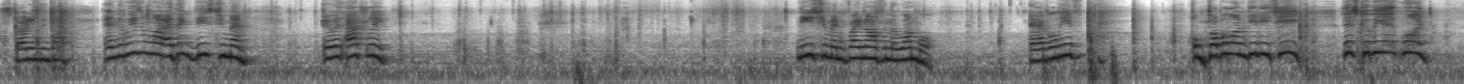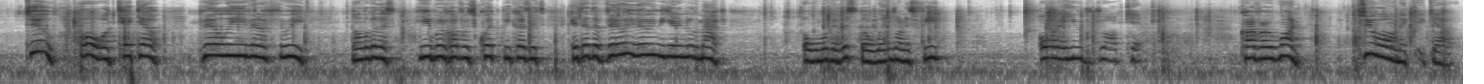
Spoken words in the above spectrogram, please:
starting thing off. And the reason why I think these two men, it was actually these two men fighting off in the Rumble. And I believe, oh, double on DDT. This could be it. One, two. Oh, a kick out. Barely even a three. Now look at this. He recovers quick because it's it's at the very, very beginning of the match. Oh, look at this though. Lands on his feet. Oh, and a huge drop kick. Cover one, two, oh, and a kick out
